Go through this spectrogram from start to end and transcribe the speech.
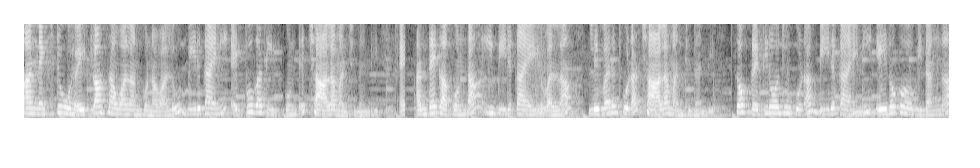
అండ్ నెక్స్ట్ వెయిట్ లాస్ అవ్వాలనుకున్న వాళ్ళు బీరకాయని ఎక్కువగా తీసుకుంటే చాలా మంచిదండి. అంతేకాకుండా ఈ బీరకాయ వల్ల లివర్ కూడా చాలా మంచిదండి. సో ప్రతిరోజు కూడా బీరకాయని ఏదో ఒక విధంగా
